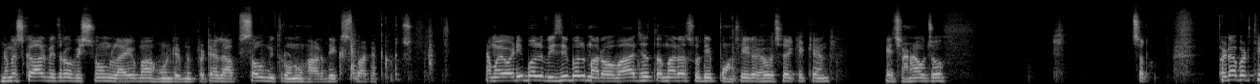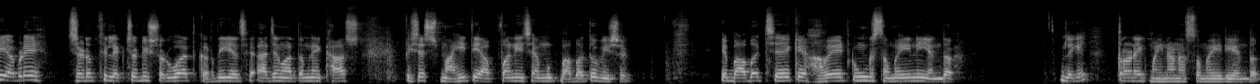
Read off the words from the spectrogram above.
નમસ્કાર મિત્રો, વિશ્વમ લાઈવમાં હું નિર્મિત પટેલ, આપ સૌ મિત્રોનું હાર્દિક સ્વાગત કરું છું. એમાં ઓડિબલ વિઝિબલ મારો અવાજ તમારા સુધી પહોંચી રહ્યો છે કે કેમ એ જણાવજો. ચલો, ફટાફટથી આપણે ઝડપથી લેક્ચરની શરૂઆત કરી દઈએ છીએ. આજે મારે તમને ખાસ વિશેષ માહિતી આપવાની છે અમુક બાબતો વિશે. એ બાબત છે કે હવે ટૂંક સમયની અંદર, એટલે કે ત્રણ એક મહિનાના સમયની અંદર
